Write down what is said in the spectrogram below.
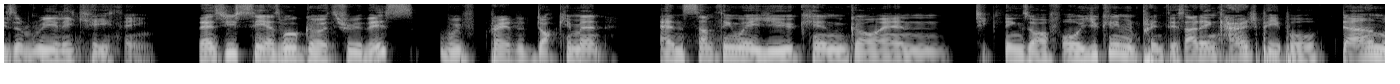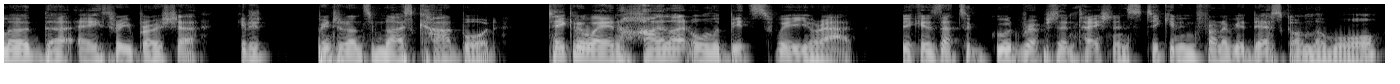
Is a really key thing. As you see, as we'll go through this, we've created a document and something where you can go and tick things off, or you can even print this. I'd encourage people download the A3 brochure, get it printed on some nice cardboard, take it away and highlight all the bits where you're at, because that's a good representation and stick it in front of your desk on the wall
